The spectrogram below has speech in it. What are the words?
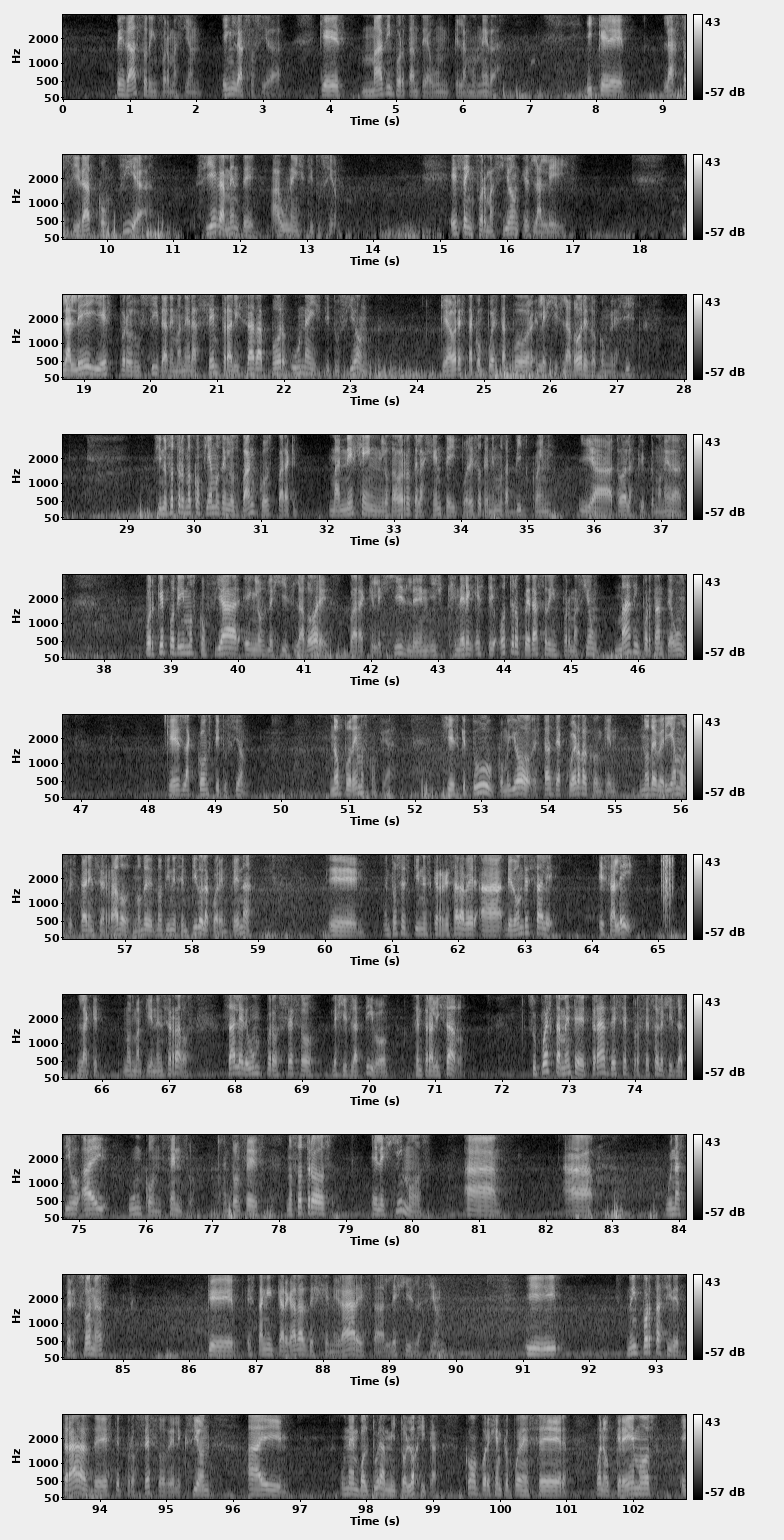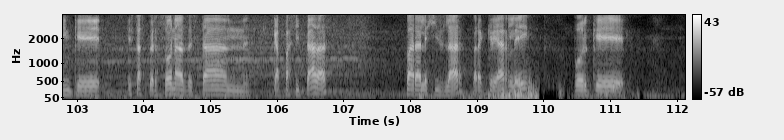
pedazo de información en la sociedad que es más importante aún que la moneda y que la sociedad confía ciegamente a una institución. Esa información es la ley. La ley es producida de manera centralizada por una institución que ahora está compuesta por legisladores o congresistas. Si nosotros no confiamos en los bancos para que manejen los ahorros de la gente y por eso tenemos a Bitcoin y a todas las criptomonedas, ¿por qué podemos confiar en los legisladores para que legislen y generen este otro pedazo de información más importante aún, que es la constitución? No podemos confiar. Si es que tú, como yo, estás de acuerdo con que no deberíamos estar encerrados, no, no tiene sentido la cuarentena, eh, entonces tienes que regresar a ver a, de dónde sale esa ley, la que nos mantiene encerrados. Sale de un proceso legislativo centralizado. Supuestamente detrás de ese proceso legislativo hay un consenso. Entonces, nosotros elegimos a, a unas personas que están encargadas de generar esta legislación. Y no importa si detrás de este proceso de elección hay una envoltura mitológica, como por ejemplo puede ser, bueno, creemos en que estas personas están capacitadas para legislar, para crear ley, porque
